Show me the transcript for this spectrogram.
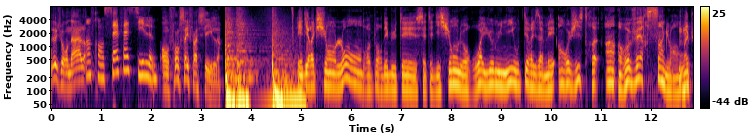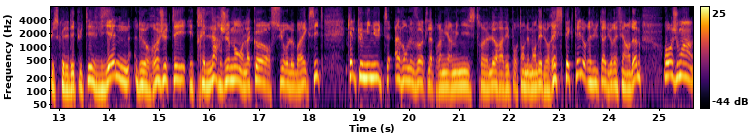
Le journal. En français facile. En français facile. Et direction Londres pour débuter cette édition, le Royaume-Uni où Theresa May enregistre un revers cinglant. Oui, puisque les députés viennent de rejeter et très largement l'accord sur le Brexit. Quelques minutes avant le vote, la première ministre leur avait pourtant demandé de respecter le résultat du référendum. On rejoint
